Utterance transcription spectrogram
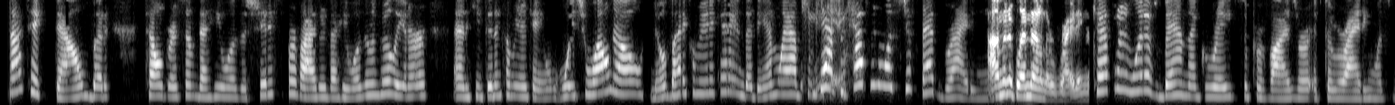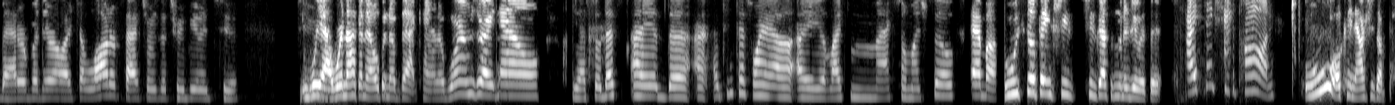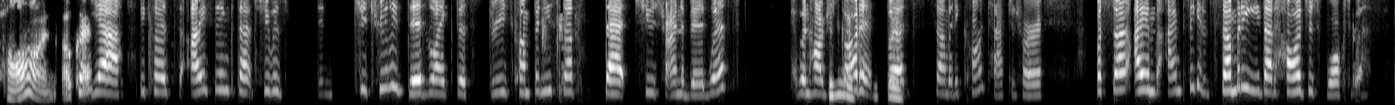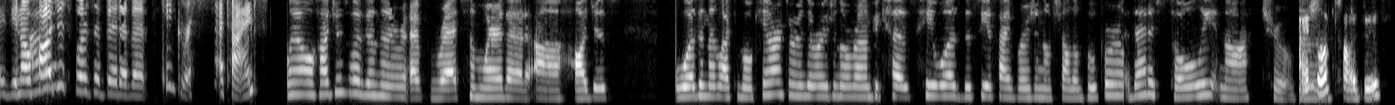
not take down, but tell Grissom that he was a shitty supervisor, that he wasn't a good leader, and he didn't communicate. Which well know nobody communicated in the damn lab. Yeah, Communicating. Catherine was just bad writing. I'm going to blame that on the writing. Catherine would have been a great supervisor if the writing was better, but there are like a lot of factors attributed to. to Well, yeah, we're not going to open up that can of worms right now. yeah. So that's I the I, I think that's why I, I like Max so much. So Emma, who still thinks she's, she's got something to do with it? I think she's a pawn. Ooh, okay, now she's a pawn. Okay. Yeah, because I think that she was she truly did like this Three's Company stuff that she was trying to bid with when Hodges got it, but somebody contacted her. But so I'm I'm thinking it's somebody that Hodges worked with. Because you know, I- Hodges was a bit of a kinkerous at times. well, Hodges was in I've read somewhere that uh Hodges wasn't a likable character in the original run because he was the CSI version of Sheldon Cooper. That is totally not true. I love Hodges.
